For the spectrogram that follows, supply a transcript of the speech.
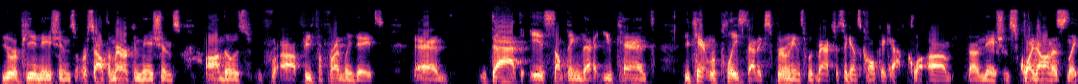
European nations or South American nations on those uh, FIFA friendly dates. And that is something that you can't you can't replace that experience with matches against CONCACAF uh, uh, nations, quite honestly.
